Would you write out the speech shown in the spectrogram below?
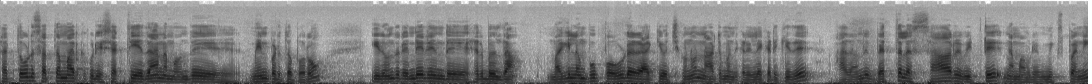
சத்தோடு சத்தமாக இருக்கக்கூடிய சக்தியை தான் நம்ம வந்து மேம்படுத்த போகிறோம் இது வந்து ரெண்டே ரெண்டு ஹெர்பல் தான். மகிழம்பூ பவுடர் ஆக்கி வச்சுக்கணும். நாட்டு மருந்து கடையில் கிடைக்கிது. அதை வந்து வெத்தலை சாறு விட்டு நம்ம அப்படியே மிக்ஸ் பண்ணி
